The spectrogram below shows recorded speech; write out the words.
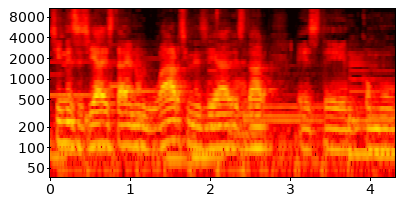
sin necesidad de estar en un lugar, sin necesidad de estar este, como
